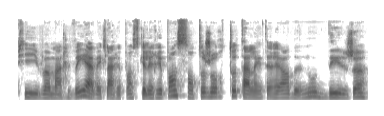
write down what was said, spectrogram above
puis il va m'arriver avec la réponse, que les réponses sont toujours toutes à l'intérieur de nous déjà.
